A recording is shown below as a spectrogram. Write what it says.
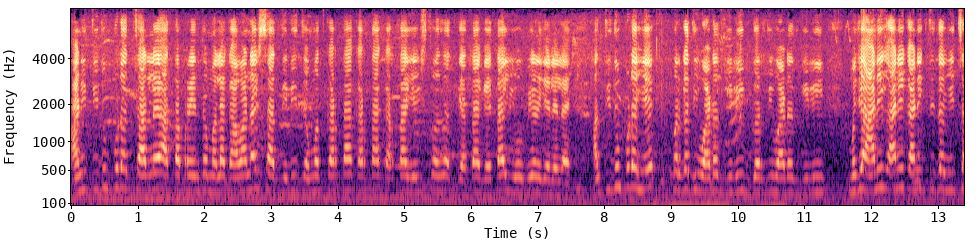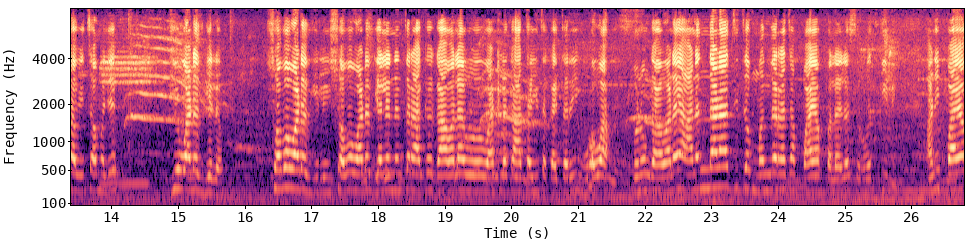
आणि तिथून पुढं चाललंय आतापर्यंत मला गावानं साथ दिली. जमत करता करता करता यशस्वत घेता घेता यो वेळ गेलेला आहे. आणि तिथून पुढं हे प्रगती वाढत गेली गर्दी वाढत गेली. म्हणजे अनेक अनेक अनेक तिथं विचा विचा म्हणजे हे वाढत गेलं. शोभा वाढत गेली. शोभा वाढत गेल्यानंतर अख्खं गावाला वाटलं का आता इथं काहीतरी व्हावा म्हणून गावाने आनंदाने तिथं मंदिराचा पाया फलायला सुरुवात केली. आणि पाया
